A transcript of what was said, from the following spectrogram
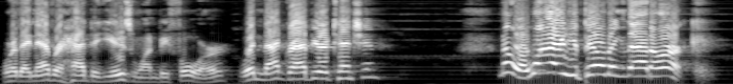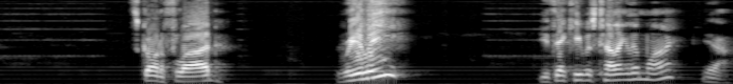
where they never had to use one before. Wouldn't that grab your attention? Noah, why are you building that ark? It's going to flood. Really? You think he was telling them why? Yeah.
